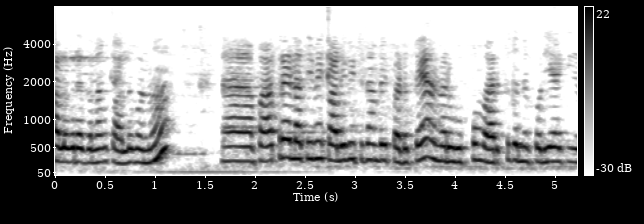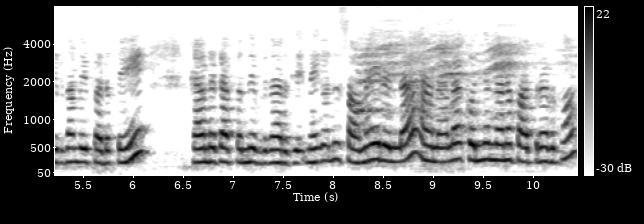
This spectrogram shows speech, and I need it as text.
கழுவுறதெல்லாம் கழுவணும். பாத்திரம் எல்லாத்தையுமே கழுவிட்டு தான் போய் படுப்பேன். அது மாதிரி உப்பும் வறுத்து கொஞ்சம் பொடியாக்கிக்கிட்டு தான் போய் படுப்பேன். கவுண்டர் டாப் வந்து இப்படி தான் இருக்குது இன்றைக்கி வந்து சமையல் இல்லை. அதனால் கொஞ்சம் தானே பாத்திரம் இருக்கும்.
